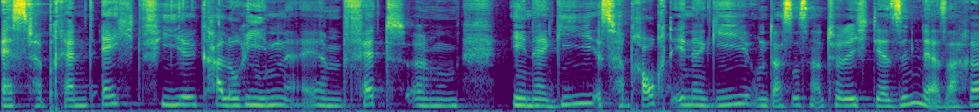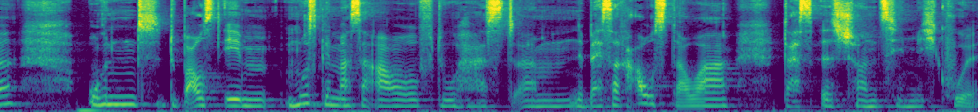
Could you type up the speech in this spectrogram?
Es verbrennt echt viel Kalorien, ähm, Fett, ähm, Energie. Es verbraucht Energie und das ist natürlich der Sinn der Sache. Und du baust eben Muskelmasse auf, du hast ähm, eine bessere Ausdauer. Das ist schon ziemlich cool.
